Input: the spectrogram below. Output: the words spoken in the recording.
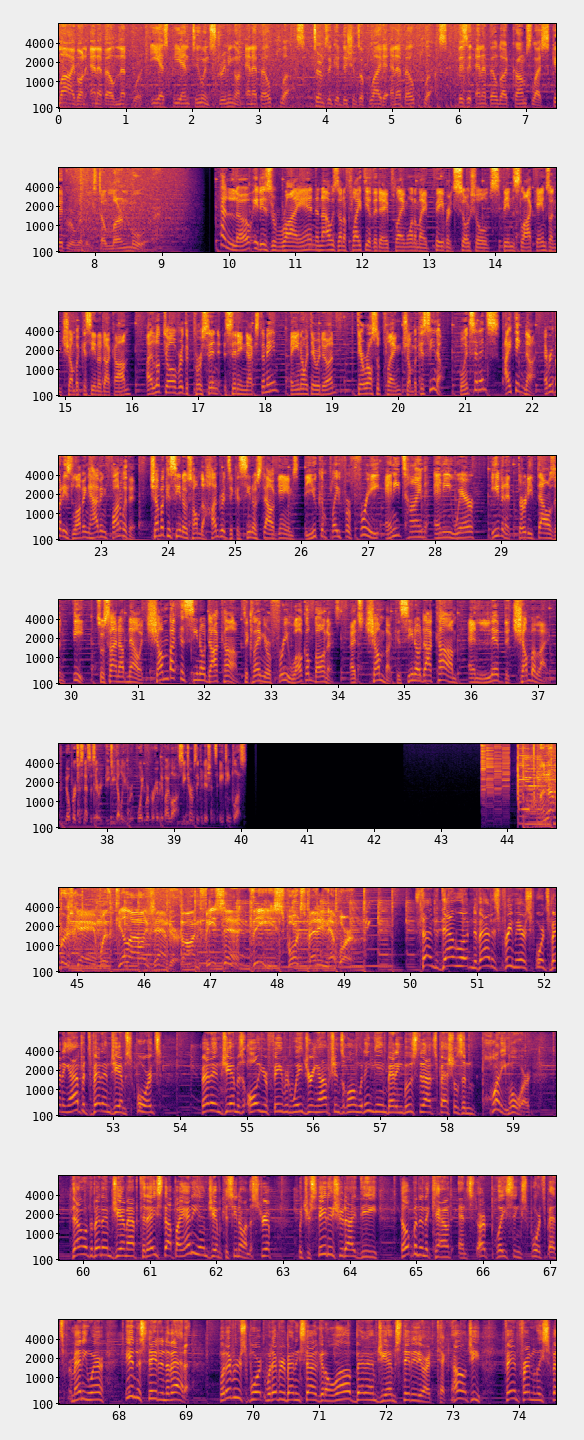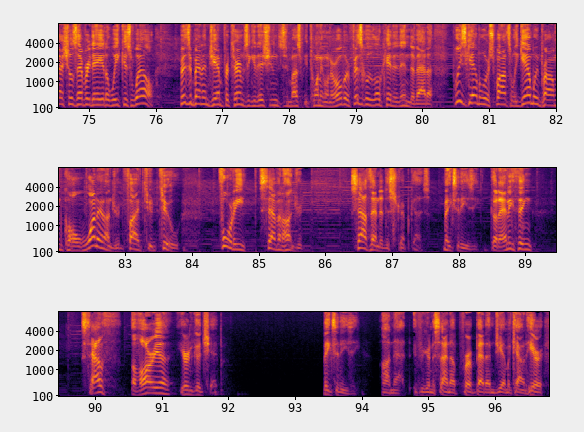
Live on NFL Network, E ESPN2, and streaming on NFL Plus. Terms and conditions apply to NFL Plus. Visit NFL.com slash schedule release to learn more. Hello, it is Ryan, and I was on a flight the other day playing one of my favorite social spin slot games on chumbacasino.com. I looked over the person sitting next to me, and you know what they were doing? They were also playing Chumba Casino. Coincidence? I think not. Everybody's loving having fun with it. Chumba Casino is home to hundreds of casino style games that you can play for free anytime, anywhere, even at 30,000 feet. So sign up now at chumbacasino.com to claim your free welcome bonus. That's chumbacasino.com and live the Chumba life. No purchase necessary. VGW Group. Void were prohibited by law. See terms and conditions. 18 plus. A numbers game with Gill Alexander on VSIN, the sports betting network. It's time to download Nevada's premier sports betting app. It's BetMGM Sports. BetMGM has all your favorite wagering options, along with in-game betting, boosted odds specials, and plenty more. Download the BetMGM app today. Stop by any MGM casino on the Strip with your state-issued ID to open an account and start placing sports bets from anywhere in the state of Nevada. Whatever your sport, whatever your betting style, you're going to love BetMGM state-of-the-art technology, fan-friendly specials every day of the week as well. Visit BetMGM for terms and conditions. You must be 21 or older, physically located in Nevada. Please gamble responsibly. Gambling problem, call 1-800-522-4700. South end of the strip, guys. Makes it easy. Go to anything south of Aria, you're in good shape. Makes it easy on that if you're going to sign up for a BetMGM account here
